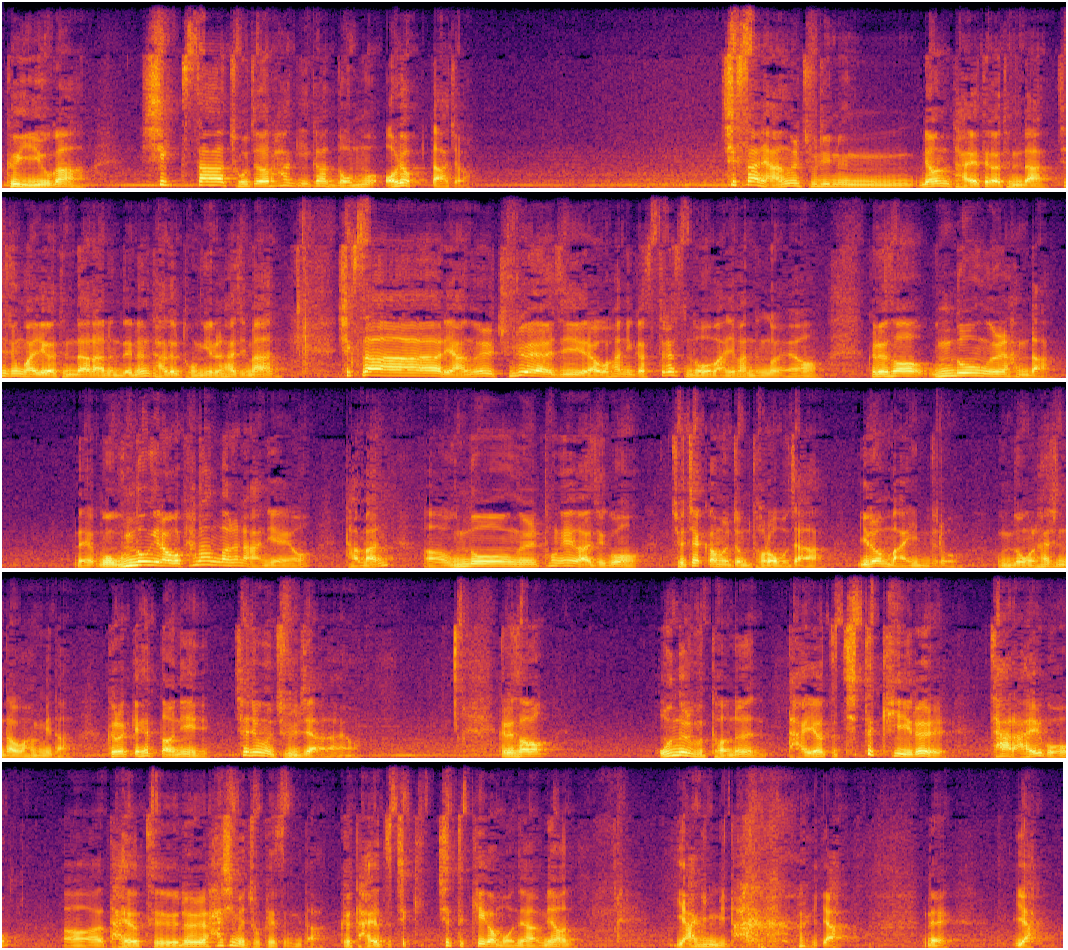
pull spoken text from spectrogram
그 이유가 식사 조절하기가 너무 어렵다죠 식사량을 줄이면 다이어트가 된다 체중 관리가 된다라는 데는 다들 동의를 하지만 식사량을 줄여야지 라고 하니까 스트레스 너무 많이 받는 거예요. 그래서 운동을 한다. 네, 뭐 운동이라고 편한 거는 아니에요. 다만 어, 운동을 통해 가지고 죄책감을 좀 덜어보자. 이런 마인드로 운동을 하신다고 합니다. 그렇게 했더니 체중은 줄지 않아요. 그래서 오늘부터는 다이어트 치트키를 잘 알고 어, 다이어트를 하시면 좋겠습니다. 그 다이어트 치트키가 뭐냐 하면 약입니다. 약. 네, 약.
